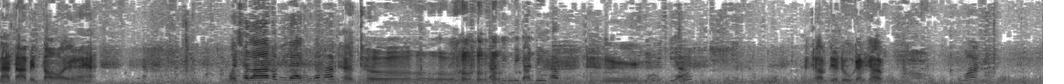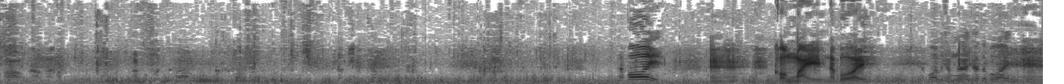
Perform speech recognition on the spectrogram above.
หน้าตาเป็นต่อใช่ไหมฮะ วัยชราก็มีแรงอยู่นะครับเออเธอมีการดึงมีการดึงครับอืมเสียงมีเสียงครับ เดี๋ยวดูกันครับ นะบอยเออของใหม่นะบอยนะบอยไปทำงานครับนะบอยเออ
